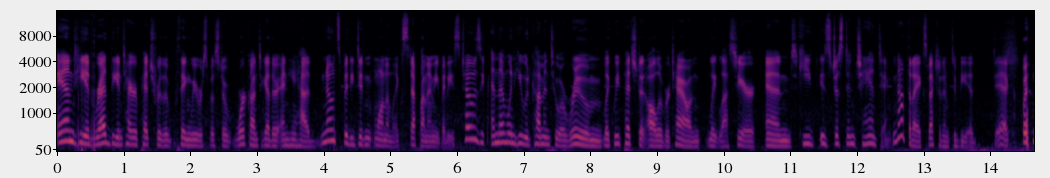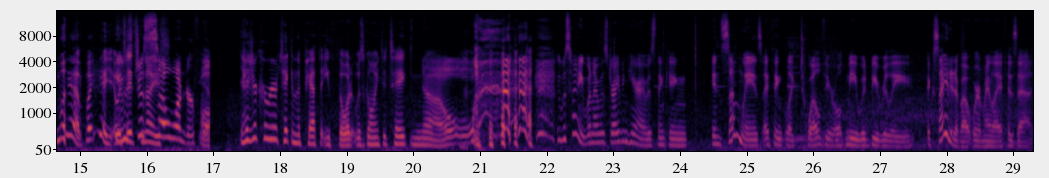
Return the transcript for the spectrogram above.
And he had read the entire pitch for the thing we were supposed to work on together and he had notes, but he didn't want to like step on anybody's toes. And then when he would come into a room, like we pitched it all over town late last year, and he is just Not that I expected him to be a dick, but like, Yeah, but yeah, it was it's just nice. so wonderful. Has your career taken the path that you thought it was going to take? No. it was funny. When I was driving here, I was thinking, in some ways, I think like 12 year old me would be really excited about where my life is at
